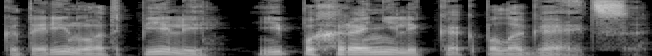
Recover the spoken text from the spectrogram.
Катарину отпели и похоронили, как полагается.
